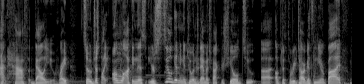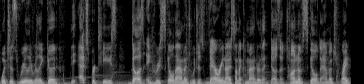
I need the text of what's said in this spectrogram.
at half value right so just by unlocking this you're still giving a 200 damage factor shield to uh, up to three targets nearby which is really really good. The expertise does increase skill damage which is very nice on a commander that does a ton of skill damage right?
